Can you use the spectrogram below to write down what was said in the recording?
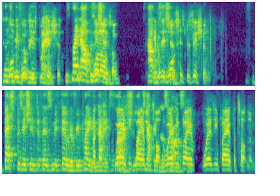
What, what's his position? He's playing out of position. One answer. Out yeah, position. What's his position? Best position defensive midfielder if he played in okay. that. Where's he playing for Tottenham? Where's he playing? Where's he playing for Tottenham?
